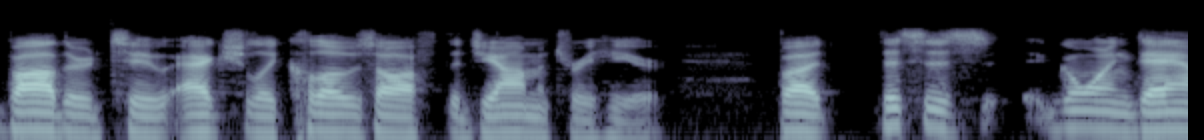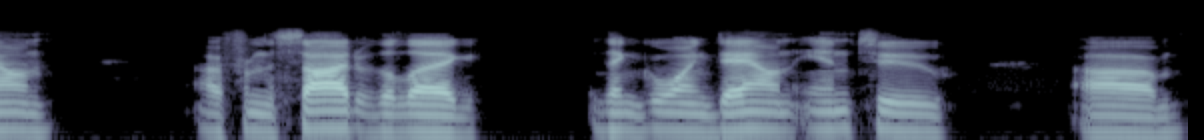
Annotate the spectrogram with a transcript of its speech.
bothered to actually close off the geometry here. But this is going down uh, from the side of the leg and then going down into um,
